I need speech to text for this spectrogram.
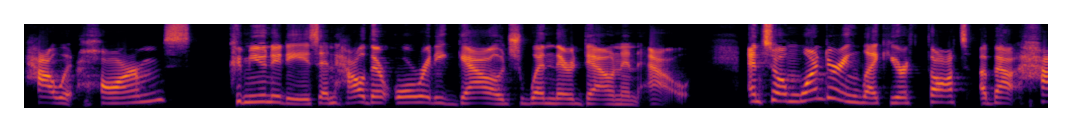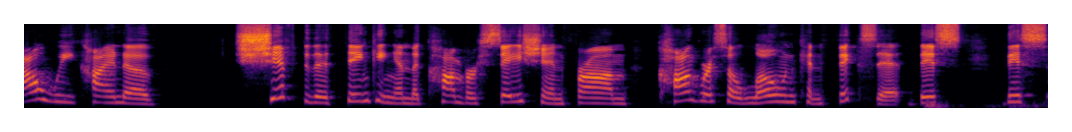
how it harms communities and how they're already gouged when they're down and out. And so I'm wondering, like, your thoughts about how we kind of shift the thinking and the conversation from Congress alone can fix it. This this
